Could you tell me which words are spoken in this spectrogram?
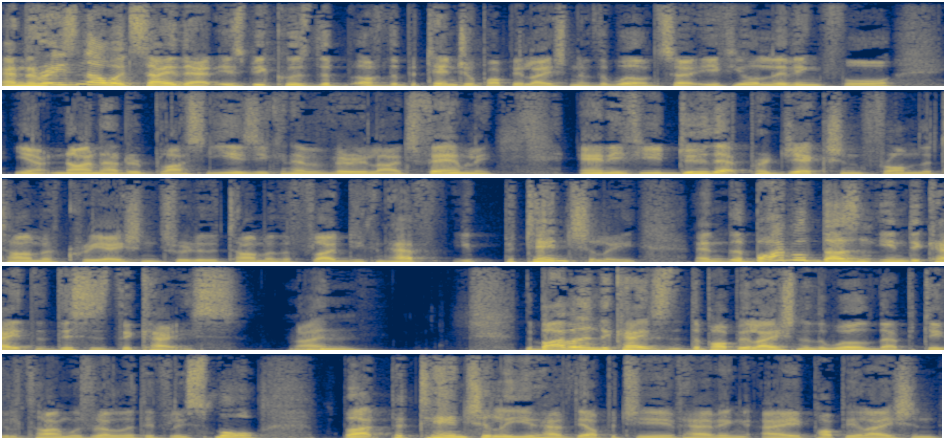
And the reason I would say that is because the, of the potential population of the world. So if you're living for, you know, 900 plus years, you can have a very large family. And if you do that projection from the time of creation through to the time of the flood, you can have you potentially, and the Bible doesn't indicate that this is the case, right? The Bible indicates that the population of the world at that particular time was relatively small, but potentially you have the opportunity of having a population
